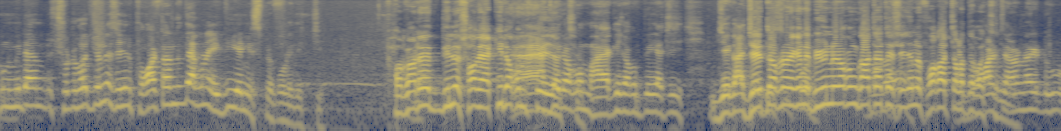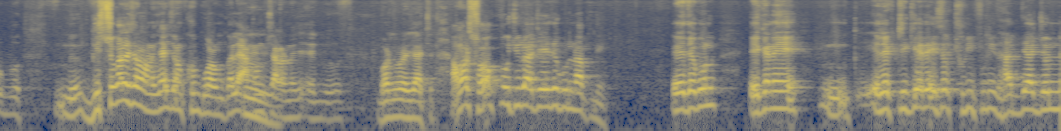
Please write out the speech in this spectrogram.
কোনো মিডিয়া ছোট হওয়ার জন্য সেই জন্য ফগারটা আনতে এখন দিয়ে স্প্রে করে দিচ্ছি। ফগারে দিলে সব একই রকম পেয়ে একই যাচ্ছে। রকম হ্যাঁ একই রকম পেয়ে যাচ্ছি। যে গাছ যেহেতু আপনার এখানে বিভিন্ন রকম গাছ আছে সেই জন্য ফগার চালাতে ফগার পারছেন। চালানো একটু গ্রীষ্মকালে চালানো যায় যখন খুব গরমকালে এখন চালানো বর্তমানে যাচ্ছে। আমার শখ প্রচুর আছে এই দেখুন না আপনি। এই দেখুন এখানে ইলেকট্রিকের এইসব ছুরি ফুরি ধার দেওয়ার জন্য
